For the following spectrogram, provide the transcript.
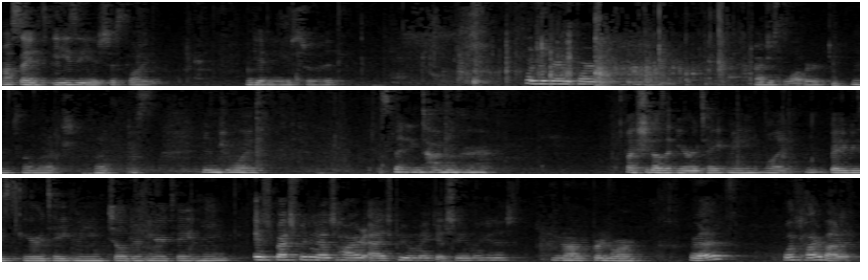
I'm not saying it's easy. It's just like I'm getting used to it. What's your favorite part? I just love her so much. I just enjoy spending time with her. Like she doesn't irritate me. Like babies irritate me. Children irritate me. Is breastfeeding as hard as people make it seem like it is? No, it's pretty hard. Really? What's hard about it?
